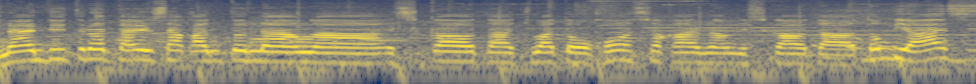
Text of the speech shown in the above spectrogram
Nandito na tayo sa kanto ng ah, Scout uh, Chuatoco, saka ng Scout ah, Tobias.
